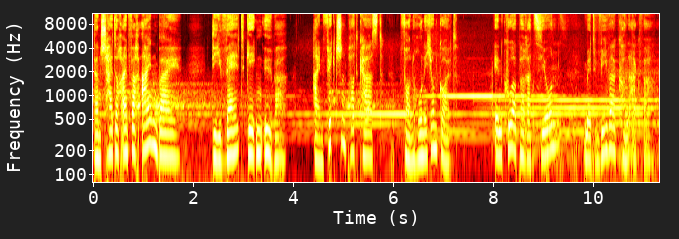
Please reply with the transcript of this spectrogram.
dann schalt doch einfach ein bei Die Welt gegenüber, ein Fiction-Podcast von Honig und Gold. In Kooperation mit Viva Con Aqua.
